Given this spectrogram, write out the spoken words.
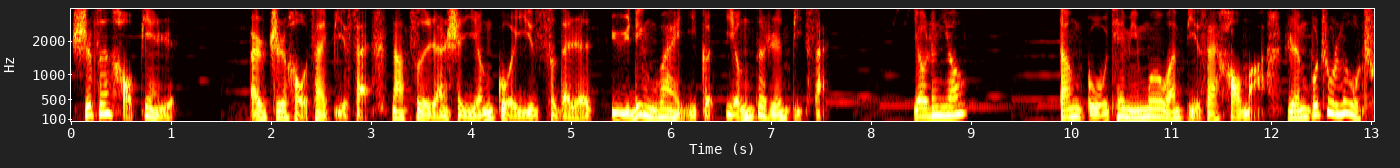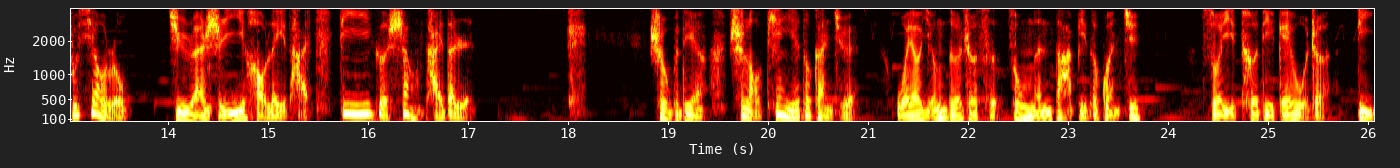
十分好辨认，而之后再比赛，那自然是赢过一次的人与另外一个赢的人比赛。幺零幺，当古天明摸完比赛号码，忍不住露出笑容，居然是一号擂台第一个上台的人。说不定是老天爷都感觉我要赢得这次宗门大比的冠军，所以特地给我这第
